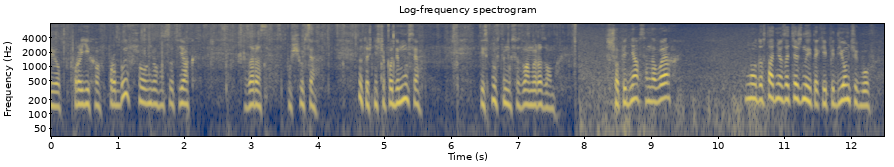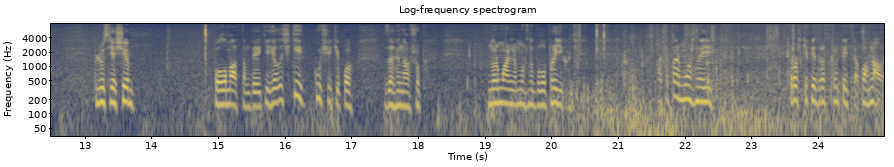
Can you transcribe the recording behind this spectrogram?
його проїхав, пробив, що у нього тут як. Зараз спущуся, ну точніше подимуся і спустимося з вами разом. Що, піднявся наверх. Ну, достатньо затяжний такий підйомчик був. Плюс я ще Поламав там деякі гілочки, кущики позагинав, щоб нормально можна було проїхати. А тепер можна і трошки підрозкрутитися. Погнали.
